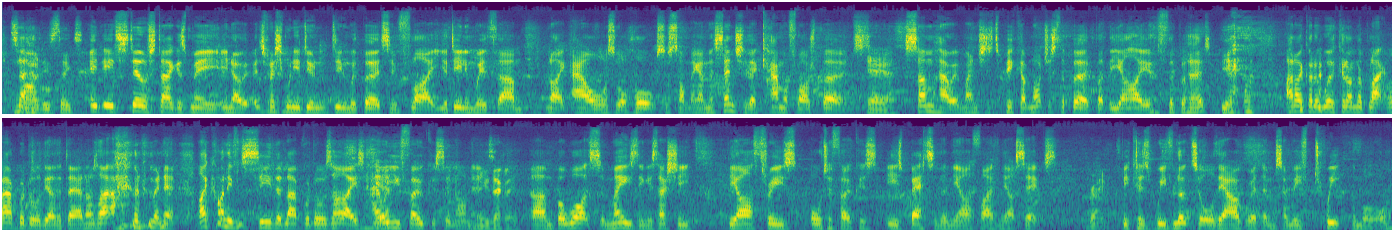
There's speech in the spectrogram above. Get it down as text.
it's No. one of these things. It, it still staggers me, you know, especially when you're doing, dealing with birds in flight. You're dealing with um, like owls or hawks or something, and essentially they're camouflage birds. Yeah, yeah. Somehow it manages to pick up not just the bird, but the eye of the bird. Yeah. And I got it working on a black Labrador the other day, and I was like, hang on a minute, I can't even see the Labrador's eyes. How Yeah. are you focusing on it? Exactly. Um, but what's amazing is actually the R3's autofocus is better than the R5 and the R6. Right. Because we've looked at all the algorithms and we've tweaked them all.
